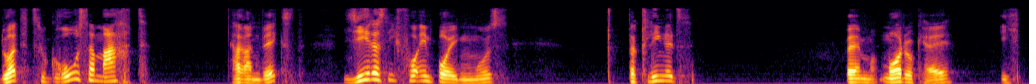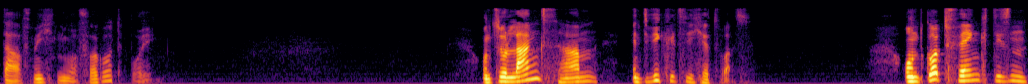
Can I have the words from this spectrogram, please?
dort zu großer Macht heranwächst, jeder sich vor ihm beugen muss, da klingelt beim Mordecai, ich darf mich nur vor Gott beugen. Und so langsam entwickelt sich etwas. Und Gott fängt diesen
